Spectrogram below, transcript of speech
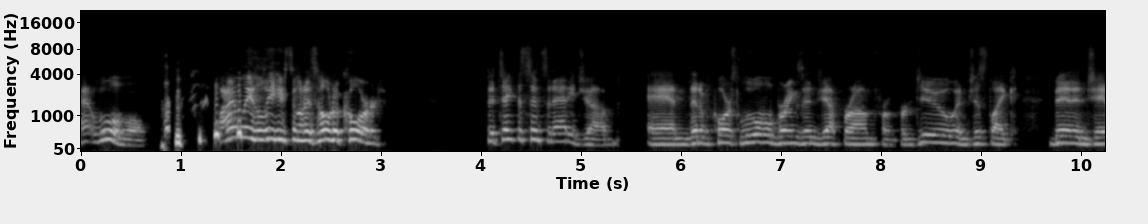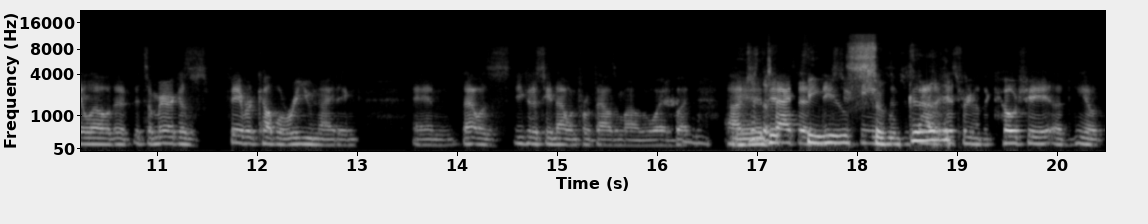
at Louisville, finally leaves on his own accord to take the Cincinnati job. And then, of course, Louisville brings in Jeff Brohm from Purdue, and just like Ben and J Lo, that it's America's favorite couple reuniting. And that was you could have seen that one from a thousand miles away. But uh, just the fact that these two teams so just good. the history with the coach, uh, you know,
